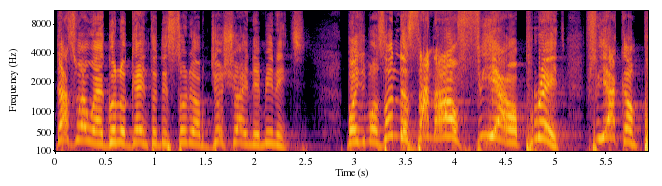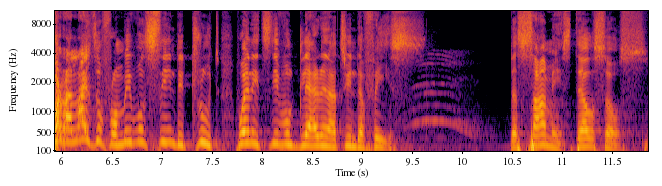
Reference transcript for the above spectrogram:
That's why we're going to get into the story of Joshua in a minute. But you must understand how fear operates. Fear can paralyze you from even seeing the truth when it's even glaring at you in the face the psalmist tells us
